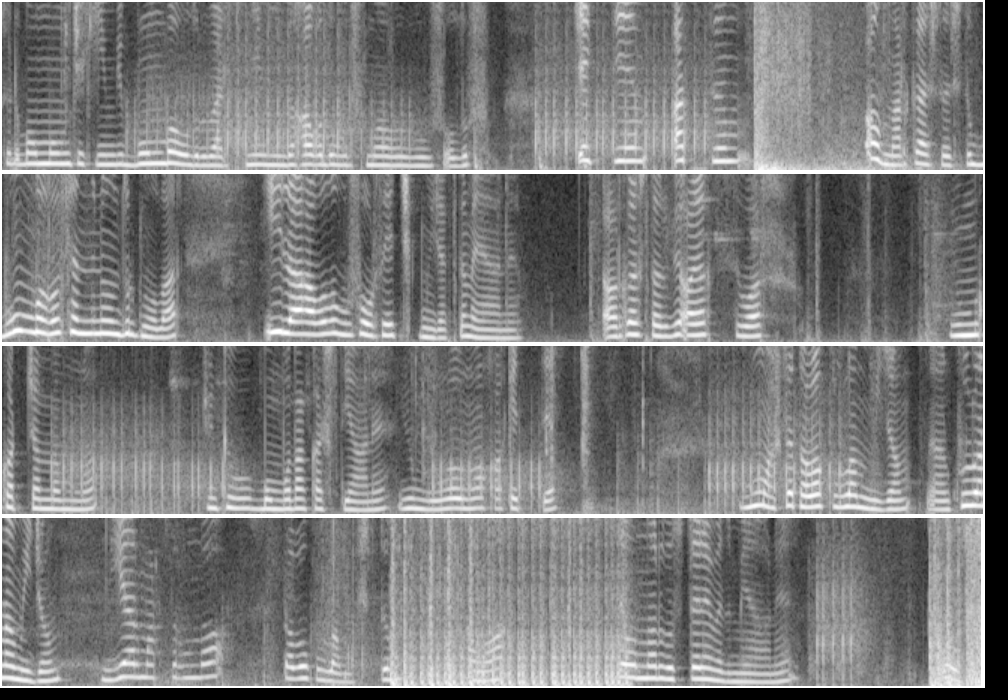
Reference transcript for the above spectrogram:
Şöyle bombamı çekeyim. Bir bomba olur belki. Ne bileyim bir havada vuruş mu havada vuruş olur. Çektim. Attım. Alın arkadaşlar işte bombada kendini öldürmüyorlar. İlla havalı vuruş ortaya çıkmayacak değil mi yani? Arkadaşlar bir ayak sesi var. Yumruk atacağım ben buna. Çünkü bu bombadan kaçtı yani. Yumruğu onu hak etti. Bu maçta tava kullanmayacağım. Yani kullanamayacağım. Diğer maçlarımda tava kullanmıştım. Ama size onları gösteremedim yani. Olsun.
